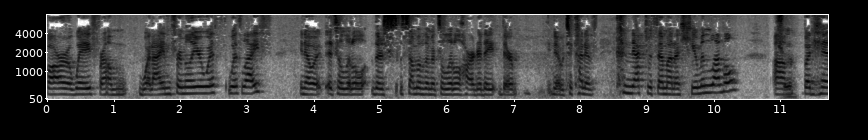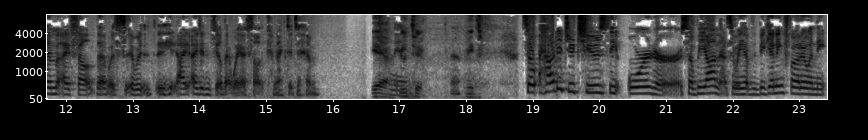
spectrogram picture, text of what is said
far away from what I'm familiar with with life. You know, it, it's a little. There's some of them. It's a little harder. They, they're, you know, to kind of connect with them on a human level. Um, sure. But him, I felt that was it was. He, I, I didn't feel that way. I felt connected to him. Yeah, me too. Yeah. Me too. So, how did you choose the order? So, beyond that, so we have the beginning photo and the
